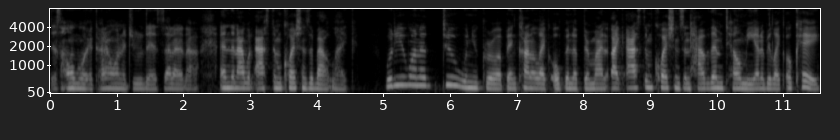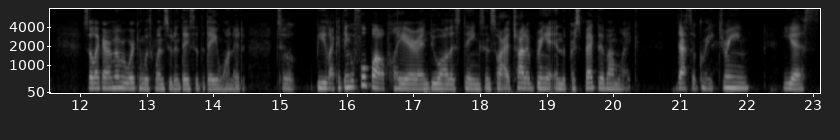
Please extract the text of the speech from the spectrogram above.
this homework i don't want to do this da, da, da. and then i would ask them questions about like what do you want to do when you grow up? and kind of like open up their mind like ask them questions and have them tell me and i'd be like okay. So like i remember working with one student they said that they wanted to be like i think a football player and do all these things and so i try to bring it in the perspective i'm like that's a great dream. Yes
